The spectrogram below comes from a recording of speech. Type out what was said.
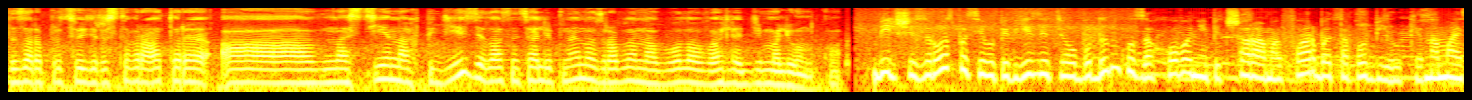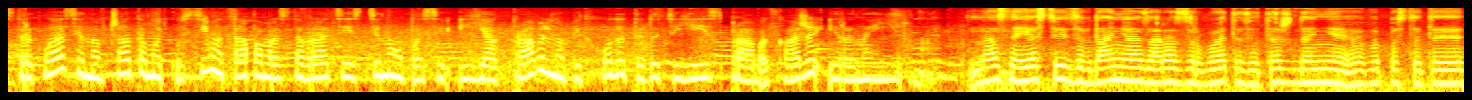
де зараз працюють реставратори. А на стінах під'їзді власне ця ліпнина зроблена була у вигляді малюнку. Більшість розписів у під'їзді цього будинку заховані під шарами фарби та побілки. На майстер-класі навчатимуть усім етапам реставрації стінописів і як правильно підходити до цієї справи, каже Ірина Гірна. У нас не є стоїть завдання зараз зробити за тиждень, е, випустити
